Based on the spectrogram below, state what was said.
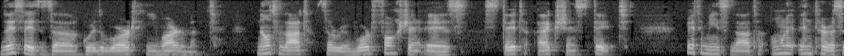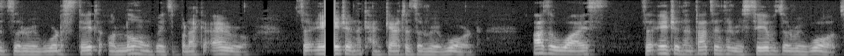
This is the grid world environment. Note that the reward function is state action state. It means that only enters the reward state alone with black arrow. The agent can get the reward. Otherwise, the agent doesn't receive the reward.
